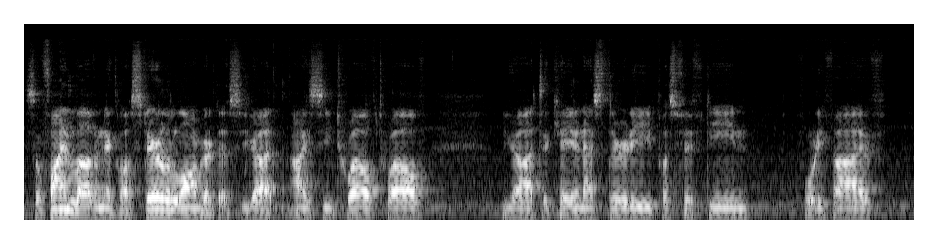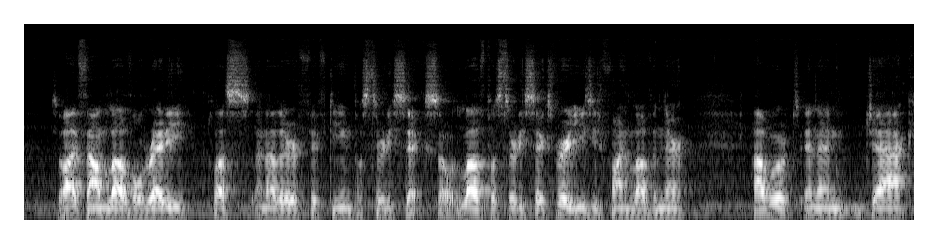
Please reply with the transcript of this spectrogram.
So find love in Nicklaus. Stare a little longer at this. You got IC 12, 12. You got Cadence S 30 plus 15, 45. So I found love already plus another 15 plus 36. So love plus 36. Very easy to find love in there. How about, and then Jack,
